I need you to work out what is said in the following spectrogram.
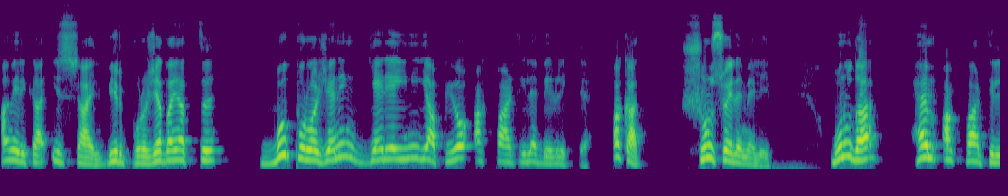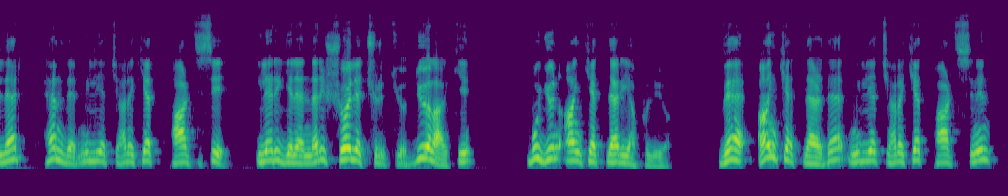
Amerika İsrail bir proje dayattı. Bu projenin gereğini yapıyor AK Parti ile birlikte. Fakat şunu söylemeliyim. Bunu da hem AK Partililer hem de Milliyetçi Hareket Partisi ileri gelenleri şöyle çürütüyor. Diyorlar ki bugün anketler yapılıyor. Ve anketlerde Milliyetçi Hareket Partisi'nin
